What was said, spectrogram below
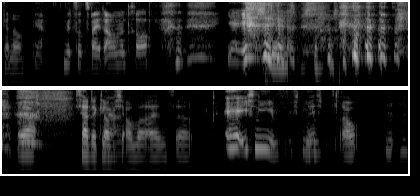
genau. ja, mit so zwei Daumen drauf. Yay. Stimmt. ja, ich hatte, glaube Ja. ich, auch mal eins, ja. Äh, ich nie. Ich nie. Nicht? Oh. Mhm.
